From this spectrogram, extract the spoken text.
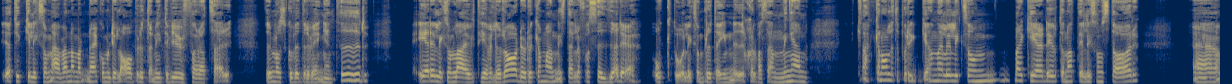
jag tycker liksom även när, man, när det kommer till att avbryta en intervju för att så här, vi måste gå vidare, vi har ingen tid. Är det liksom live-tv eller radio, då kan man istället få säga det och då liksom bryta in i själva sändningen. Knacka någon lite på ryggen eller liksom markera det utan att det liksom stör. Eh,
